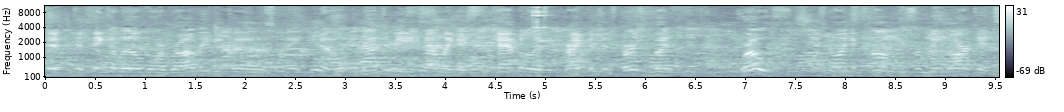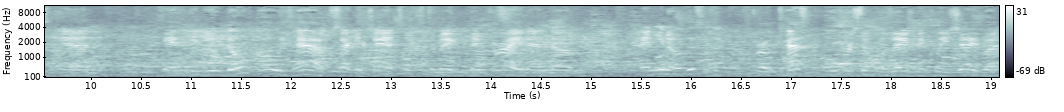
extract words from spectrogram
to, to think a little more broadly because you know, and not to be sound like a capitalist pragmatist person, but growth is going to come from new markets, and and, and you don't always have second chances to make things right. And um, and you know, this is a grotesque oversimplification and cliche, but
